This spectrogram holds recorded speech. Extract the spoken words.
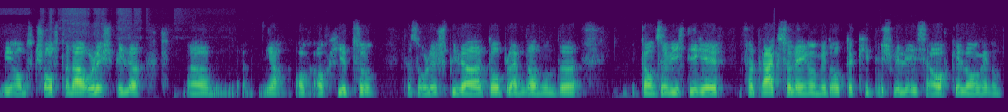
wir haben es geschafft, dann auch alle Spieler, ähm, ja, auch, auch hierzu, dass alle Spieler da bleiben dann und äh, ganz eine wichtige Vertragsverlängerung mit Otto Kittischwili ist ja auch gelungen und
